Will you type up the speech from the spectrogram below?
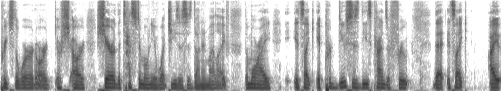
preach the word or or, or share the testimony of what Jesus has done in my life, the more I it's like it produces these kinds of fruit that it's like I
